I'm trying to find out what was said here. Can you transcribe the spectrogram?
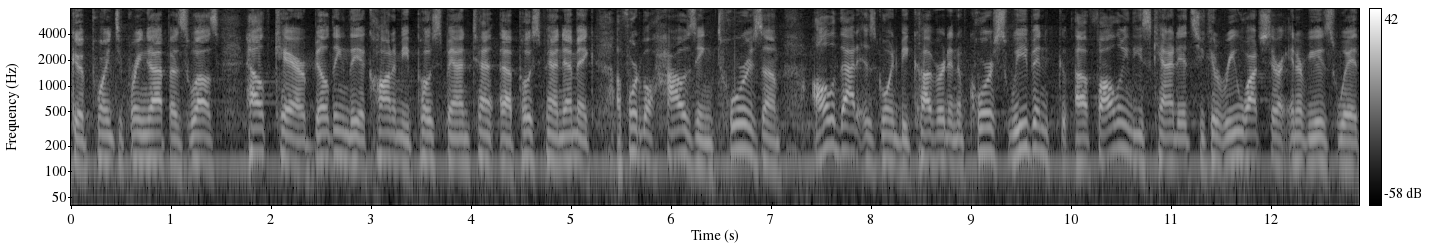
Good point to bring up, as well as healthcare, building the economy uh, post-pandemic, affordable housing, tourism. All of that is going to be covered. And of course, we've been uh, following these candidates. You can rewatch their interviews with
